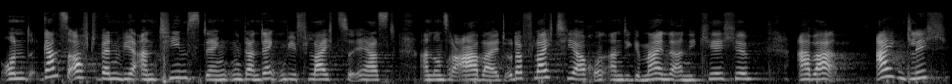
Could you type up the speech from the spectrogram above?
Und ganz oft, wenn wir an Teams denken, dann denken wir vielleicht zuerst an unsere Arbeit oder vielleicht hier auch an die Gemeinde, an die Kirche. Aber eigentlich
